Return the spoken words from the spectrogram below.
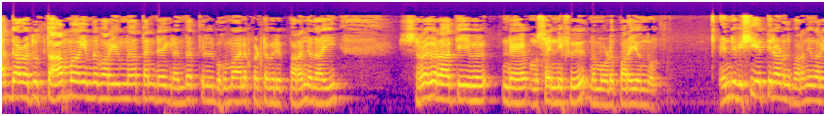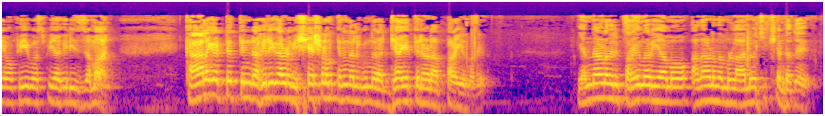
അദ്ദഅവത്തു താമ്മ എന്ന് പറയുന്ന തന്റെ ഗ്രന്ഥത്തിൽ ബഹുമാനപ്പെട്ടവര് പറഞ്ഞതായി ഷറഹ്റാത്തീവിന്റെ മുസന്നിഫ് നമ്മോട് പറയുന്നു. എന്ത് വിഷയത്തിലാണത് പറഞ്ഞതെന്നറിയാം ഫി വസ്ഫി അഹിലി ജമാൻ കാലഘട്ടത്തിന്റെ അഹിലുകാരുടെ വിശേഷണം എന്ന് നൽകുന്ന ഒരു അധ്യായത്തിലാണ് പറയുന്നത്. എന്താണ് അതിൽ പറയുന്നറിയാമോ? അതാണ് നമ്മൾ ആലോചിക്കേണ്ടത്.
